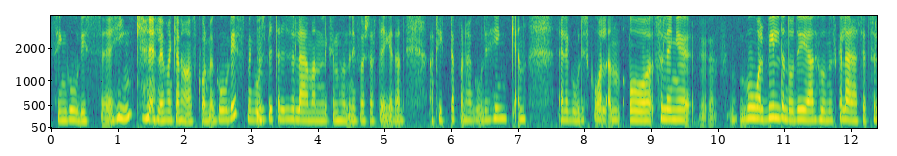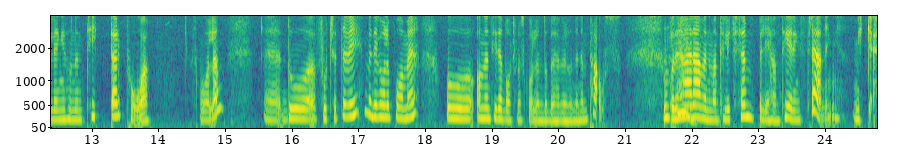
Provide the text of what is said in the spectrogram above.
sin godishink, eller man kan ha en skål med godis med godisbitar i, så lär man liksom hunden i första steget att, att titta på den här godishinken, eller godisskålen. Och så länge, eh, målbilden då, det är att hunden ska lära sig att så länge hunden tittar på skålen. Eh, då fortsätter vi med det vi håller på med. Och om den tittar bort från skålen då behöver hunden en paus. Och det här använder man till exempel i hanteringsträning mycket.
